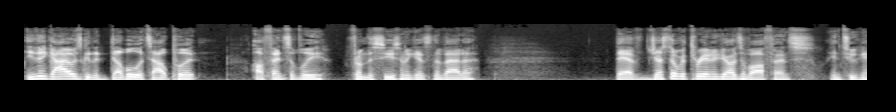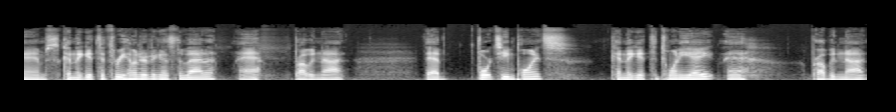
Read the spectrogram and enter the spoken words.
You think Iowa's going to double its output offensively from the season against Nevada? They have just over 300 yards of offense in two games. Can they get to 300 against Nevada? Eh, probably not. They have 14 points. Can they get to 28? Eh, probably not.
